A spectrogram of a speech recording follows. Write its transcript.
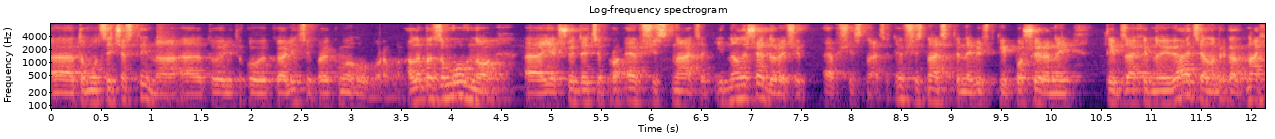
Е, Тому це частина е, тої літакової коаліції, про яку ми говоримо. Але безумовно, е, якщо йдеться про F-16, і не лише до речі, F-16, F-16 – це найбільш такий поширений тип західної авіації. Але, наприклад,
